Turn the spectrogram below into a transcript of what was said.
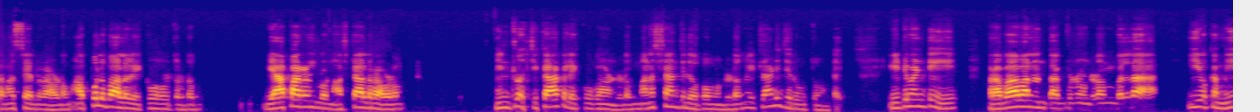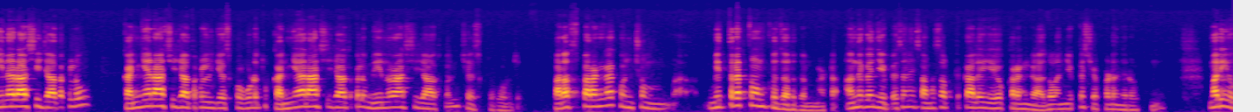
సమస్యలు రావడం అప్పుల బాధలు ఎక్కువ అవుతుండడం వ్యాపారంలో నష్టాలు రావడం ఇంట్లో చికాకులు ఎక్కువగా ఉండడం మనశ్శాంతి లోపం ఉండడం ఇట్లాంటివి జరుగుతూ ఉంటాయి. ఇటువంటి ప్రభావాలను తగ్గడం ఉండడం వల్ల ఈ యొక్క మీనరాశి జాతకులు కన్యారాశి జాతకులను చేసుకోకూడదు. కన్యారాశి జాతకులు మీనరాశి జాతకులను చేసుకోకూడదు. పరస్పరంగా కొంచెం మిత్రత్వం కుదరదు అనమాట అందుకని చెప్పేసి అని సమసప్తకాలు యోగకరం కాదు అని చెప్పేసి చెప్పడం జరుగుతుంది. మరియు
